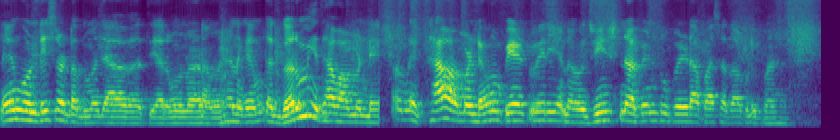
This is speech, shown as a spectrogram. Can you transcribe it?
લેંગોન ટી શર્ટ જ મજા આવે અત્યારે ઉનાળામાં. હે ને, કેમ કે ગરમી થવા માંડે. આમ કંઈક થવા માંડે. હું પેન્ટ પહેરીએ ને જીન્સના પેન્ટુ પહેર્યા પાછા તો આપણી પાસે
